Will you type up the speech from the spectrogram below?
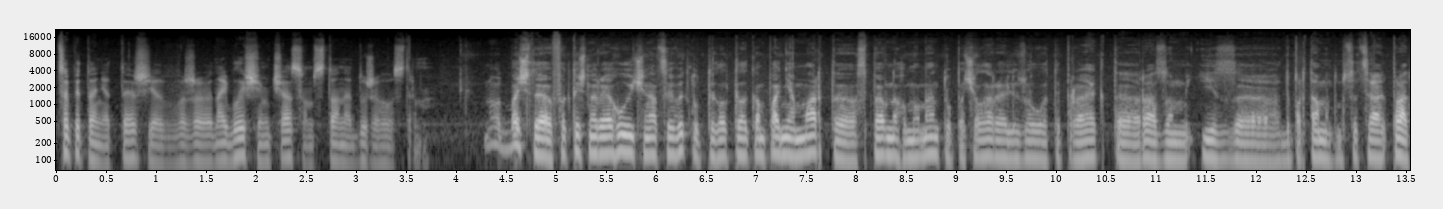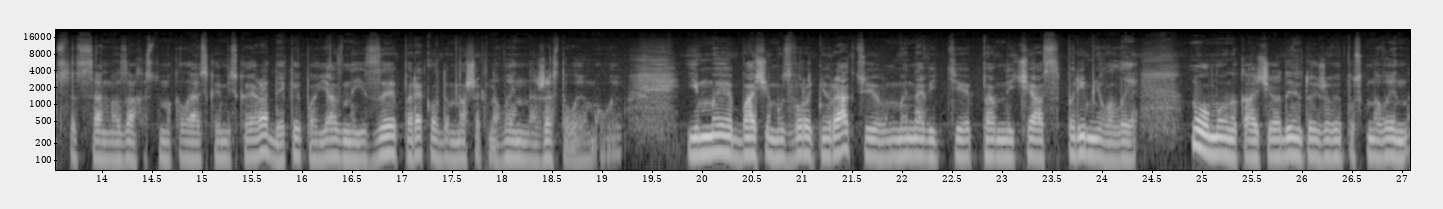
Це питання теж, я вважаю, найближчим часом стане дуже гострим. Ну, от бачите, фактично реагуючи на цей виклик, телекомпанія Март е, з певного моменту почала реалізовувати проект е, разом із е, департаментом соціаль... праці та соціального захисту Миколаївської міської ради, який пов'язаний з перекладом наших новин жестовою мовою. І ми бачимо зворотню реакцію. Ми навіть певний час порівнювали, ну, умовно кажучи, один і той же випуск новин,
